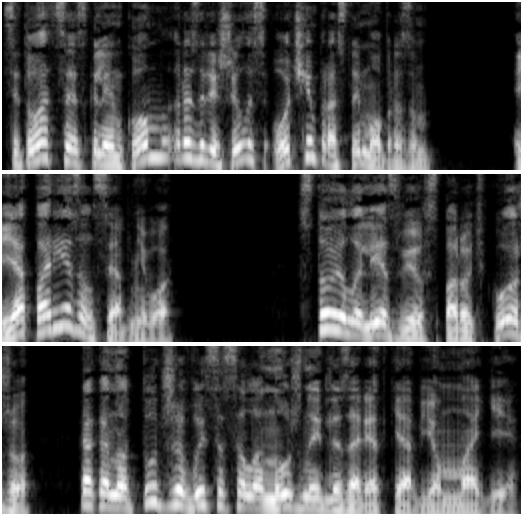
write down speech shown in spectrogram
Ситуация с клинком разрешилась очень простым образом. Я порезался об него. Стоило лезвию вспороть кожу, как оно тут же высосало нужный для зарядки объем магии.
